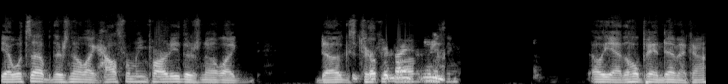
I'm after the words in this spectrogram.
Yeah, what's up? There's no like housewarming party. There's no like Doug's It's turkey bar or anything. Oh yeah, the whole pandemic, huh?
